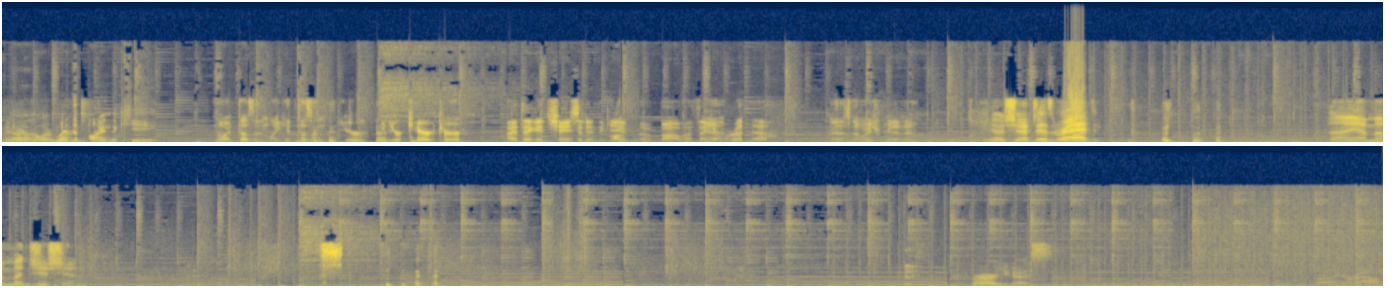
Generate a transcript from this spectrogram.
Maybe Um, your color you might have to bind the key. No, it doesn't. Like it doesn't. Your your character. I think it changed it in the game though, Bob. I think Yeah. I'm red now. There's no way for me to know. Your shirt is red! I am a magician. Where are you guys? Running around.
